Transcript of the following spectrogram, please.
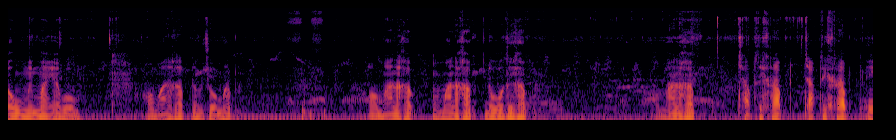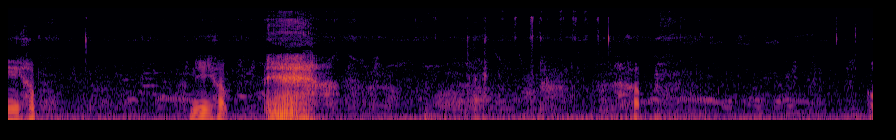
ลงใหม่ๆครับผม ออกมาแล้วครับท่านผู้ชมครับ ออกมาแล้วครับ ออกมาแล้วครับ ดูสิครับ ออกมาแล้วครับ จับที่ครับ จับที่ครับ นี่ครับ นี่ครับนะครับ โอ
